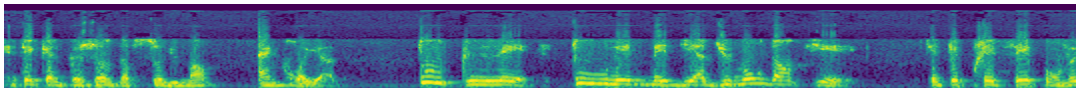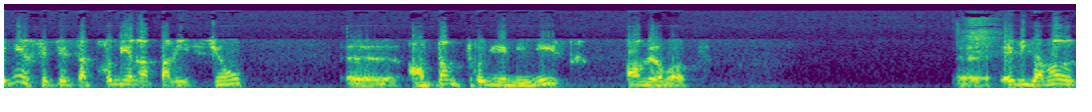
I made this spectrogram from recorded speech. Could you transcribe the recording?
C'était quelque chose d'absolument incroyable. Toutes les, tous les médias du monde entier s'étaient pressés pour venir. C'était sa première apparition euh, en tant que Premier ministre en Europe. Euh, évidemment,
